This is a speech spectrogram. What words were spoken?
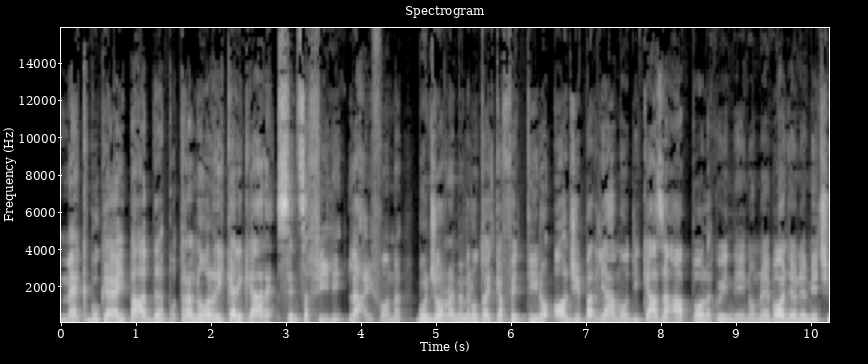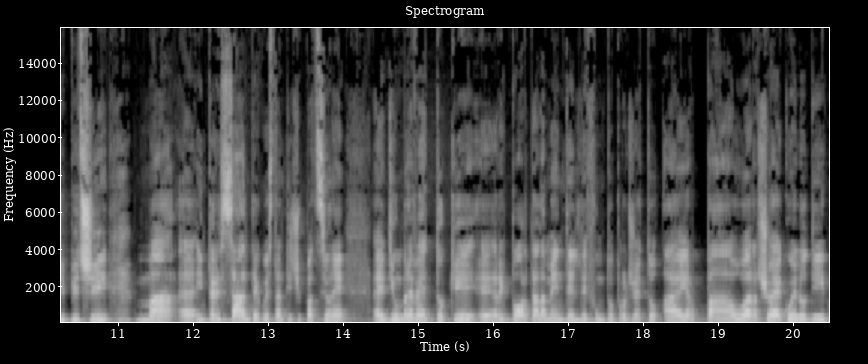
MacBook e iPad potranno ricaricare senza fili l'iPhone. Buongiorno e benvenuto al caffettino. Oggi parliamo di casa Apple, quindi non ne vogliono gli amici PC, ma eh, interessante questa anticipazione eh, di un brevetto che eh, riporta alla mente il defunto progetto AirPower, cioè quello di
